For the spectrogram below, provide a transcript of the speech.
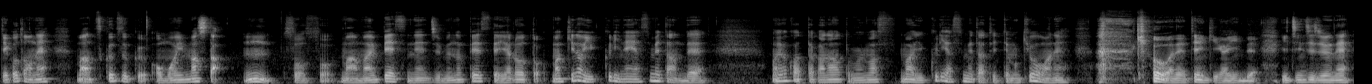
てことをね、まあつくづく思いました。うん、そうそう。まあマイペースね、自分のペースでやろうと。まあ昨日ゆっくりね、休めたんで、まあ良かったかなと思います。まあゆっくり休めたって言っても今日はね、今日はね、天気がいいんで、一日中ね、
